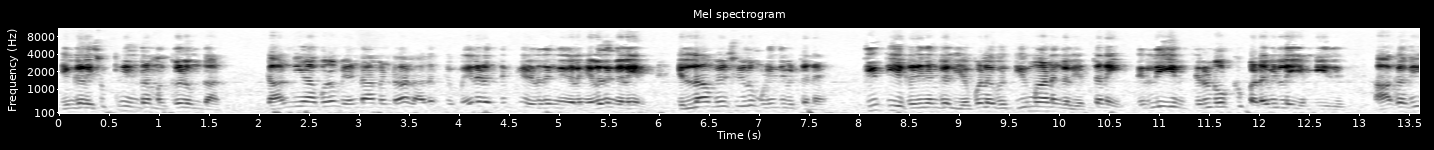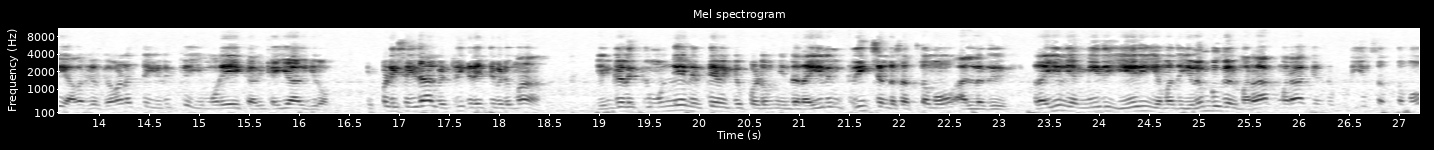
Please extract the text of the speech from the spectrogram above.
எங்களை சுற்றி நின்ற மக்களும் தான். டால்மியாபுரம் வேண்டாம் என்றால் அதற்கு மேலிடத்திற்கு எழுதுங்கள் எழுதுங்களேன். எல்லா முயற்சிகளும் முடிந்துவிட்டன. தீட்டிய கடிதங்கள் எவ்வளவு தீர்மானங்கள் எத்தனை? டெல்லியின் திருநோக்கு படவில்லை எம் மீது. ஆகவே அவர்கள் கவனத்தை இழுக்க இம்முறையை கையாள்கிறோம். இப்படி செய்தால் வெற்றி கிடைத்து விடுமா? எங்களுக்கு முன்னே நிற்க வைக்கப்படும் இந்த ரயிலின் கிரீச் என்ற சத்தமோ அல்லது ரயில் எம் மீது ஏறி எமது எலும்புகள் மராக் மராக் என்று முடியும் சத்தமோ?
